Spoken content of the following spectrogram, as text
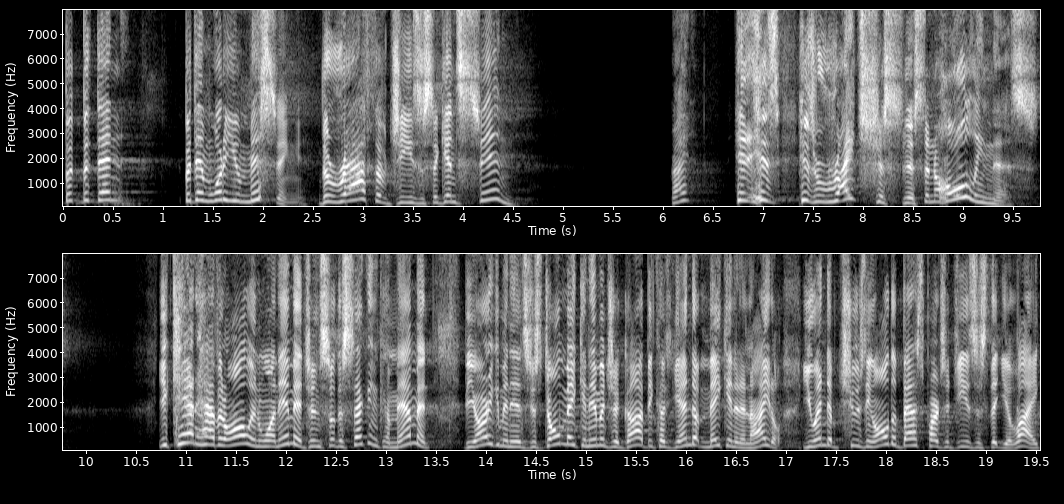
But, but, then, but then what are you missing? The wrath of Jesus against sin, right? His, his righteousness and holiness. You can't have it all in one image. And so the second commandment, the argument is just don't make an image of God because you end up making it an idol. You end up choosing all the best parts of Jesus that you like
